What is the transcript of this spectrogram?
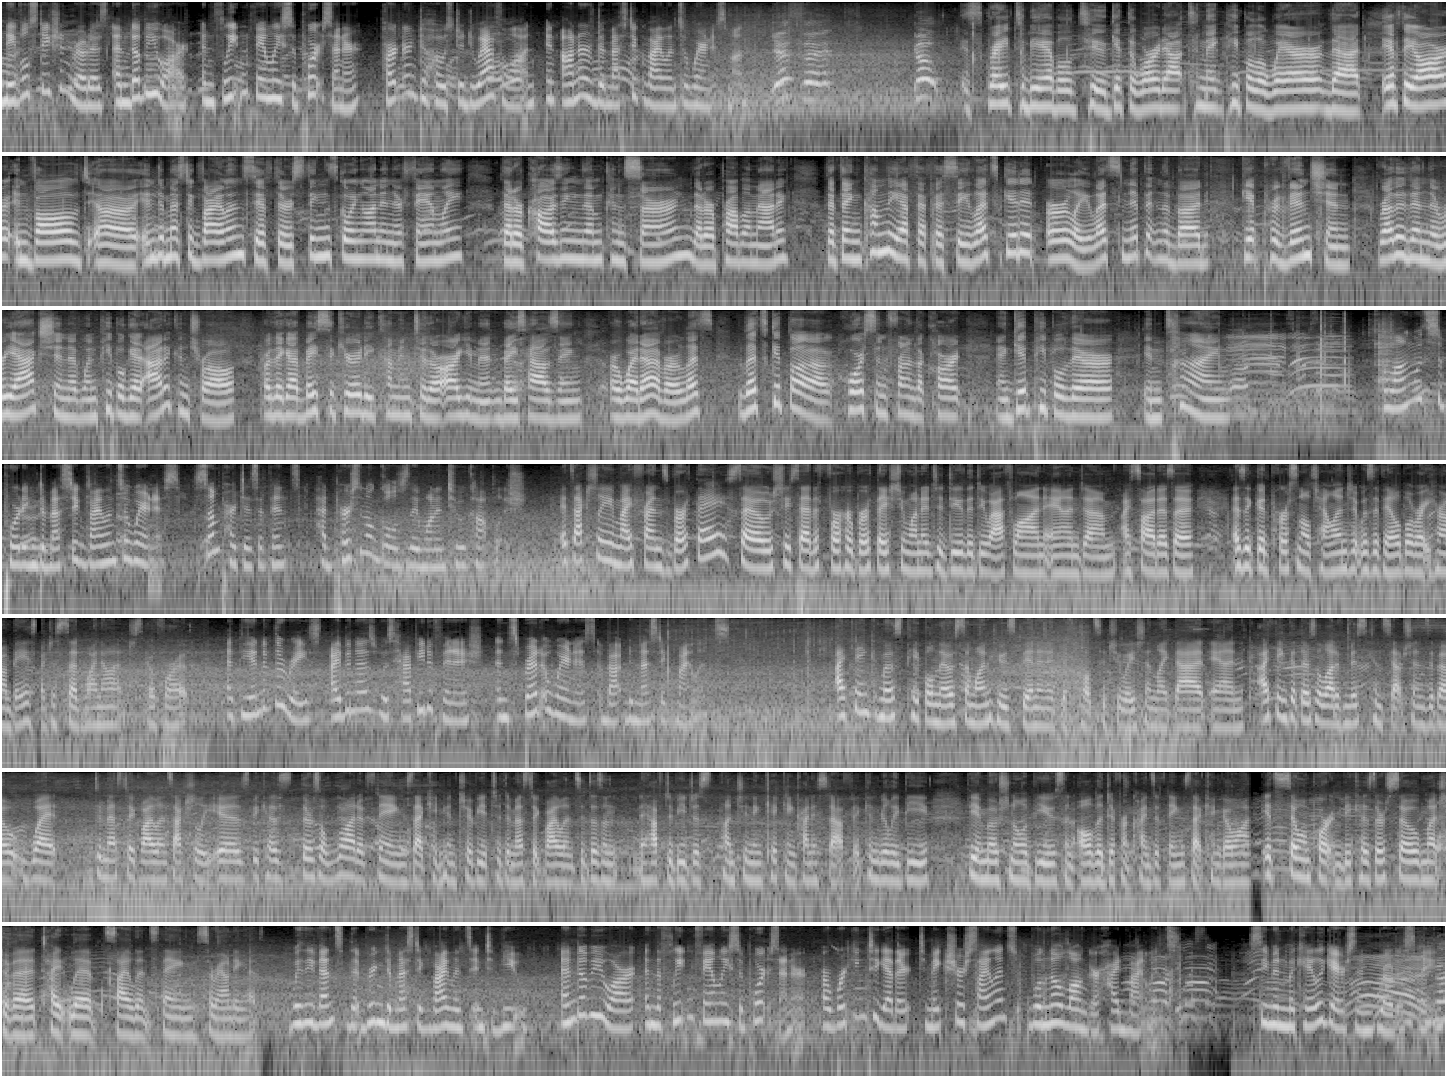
Naval Station Rota's MWR and Fleet and Family Support Center partnered to host a duathlon in honor of Domestic Violence Awareness Month. Yes, set, go! It's great to be able to get the word out to make people aware that if they are involved uh, in domestic violence, if there's things going on in their family that are causing them concern, that are problematic, that they can come the FFSC. Let's get it early. Let's nip it in the bud, get prevention, rather than the reaction of when people get out of control or they got base security coming to their argument and base housing or whatever. Let's, let's get the horse in front of the cart and get people there in time. Along with supporting domestic violence awareness, some participants had personal goals they wanted to accomplish. It's actually my friend's birthday, so she said for her birthday she wanted to do the duathlon, and um, I saw it as a, as a good personal challenge. It was available right here on base. I just said, why not? Just go for it. At the end of the race, Ibanez was happy to finish and spread awareness about domestic violence. I think most people know someone who's been in a difficult situation like that, and I think that there's a lot of misconceptions about what domestic violence actually is because there's a lot of things that can contribute to domestic violence. It doesn't have to be just punching and kicking kind of stuff. It can really be the emotional abuse and all the different kinds of things that can go on. It's so important because there's so much of a tight-lipped silence thing surrounding it. With events that bring domestic violence into view, MWR and the Fleet and Family Support Center are working together to make sure silence will no longer hide violence. Seaman Michaela Garrison, Rota, Spain.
